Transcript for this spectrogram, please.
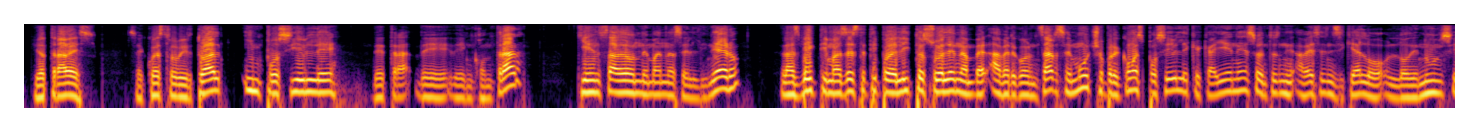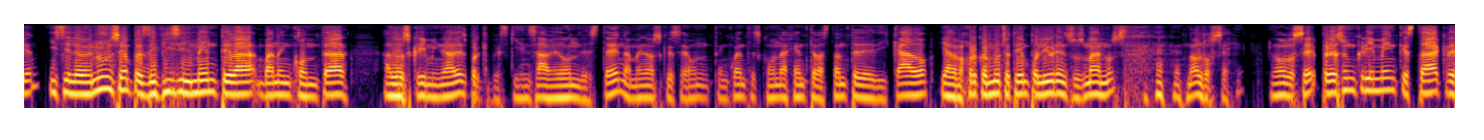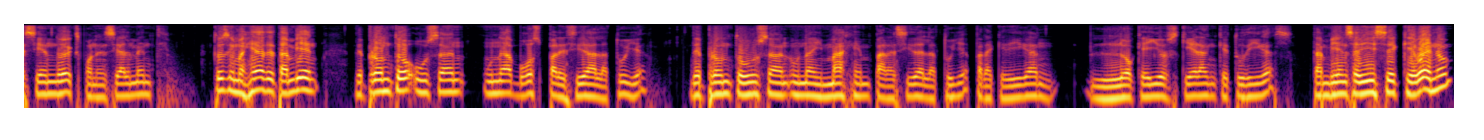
Y otra vez, secuestro virtual, imposible de, encontrar. ¿Quién sabe dónde mandas el dinero? Las víctimas de este tipo de delitos suelen avergonzarse mucho porque cómo es posible que caí en eso, entonces a veces ni siquiera lo, denuncian. Y si lo denuncian, pues difícilmente va, van a encontrar a los criminales porque pues quién sabe dónde estén, a menos que sea un, te encuentres con un agente bastante dedicado y a lo mejor con mucho tiempo libre en sus manos, no lo sé, no lo sé, pero es un crimen que está creciendo exponencialmente. Entonces imagínate también, de pronto usan una voz parecida a la tuya, de pronto usan una imagen parecida a la tuya para que digan lo que ellos quieran que tú digas. También se dice que, bueno,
